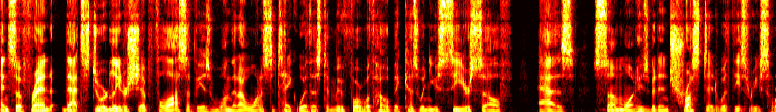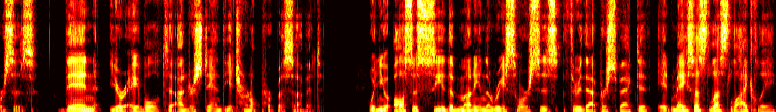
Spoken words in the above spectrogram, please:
And so, friend, that steward leadership philosophy is one that I want us to take with us to move forward with hope because when you see yourself as someone who's been entrusted with these resources, then you're able to understand the eternal purpose of it. When you also see the money and the resources through that perspective, it makes us less likely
